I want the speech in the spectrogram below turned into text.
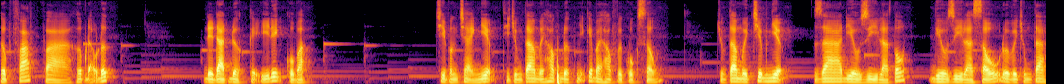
hợp pháp và hợp đạo đức để đạt được cái ý định của bạn chỉ bằng trải nghiệm thì chúng ta mới học được những cái bài học về cuộc sống. Chúng ta mới chiêm nghiệm ra điều gì là tốt, điều gì là xấu đối với chúng ta.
